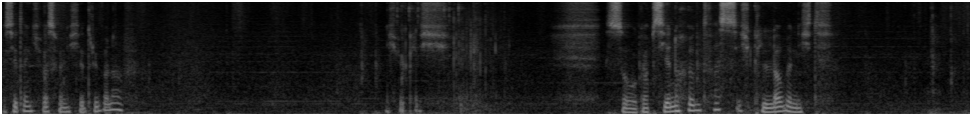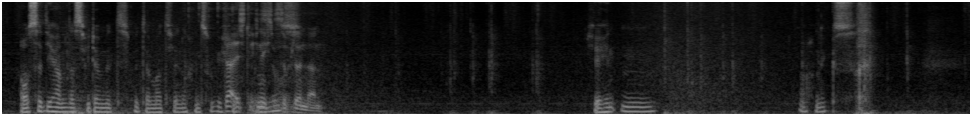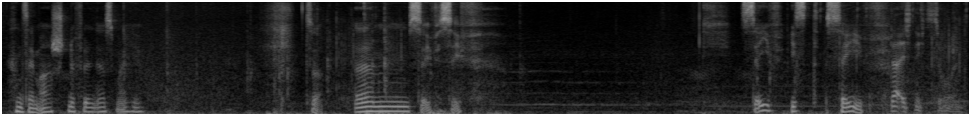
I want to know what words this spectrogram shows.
Passiert eigentlich was, wenn ich hier drüber laufe? Nicht wirklich. So, gab es hier noch irgendwas? Ich glaube nicht. Außer die haben das wieder mit, mit der Mod hier noch hinzugefügt. Da ist nichts so. zu plündern. Hier hinten noch nix. An seinem Arsch schnüffeln erstmal hier. So. Ähm, safe ist safe. Safe ist safe. Da ist nichts zu holen.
